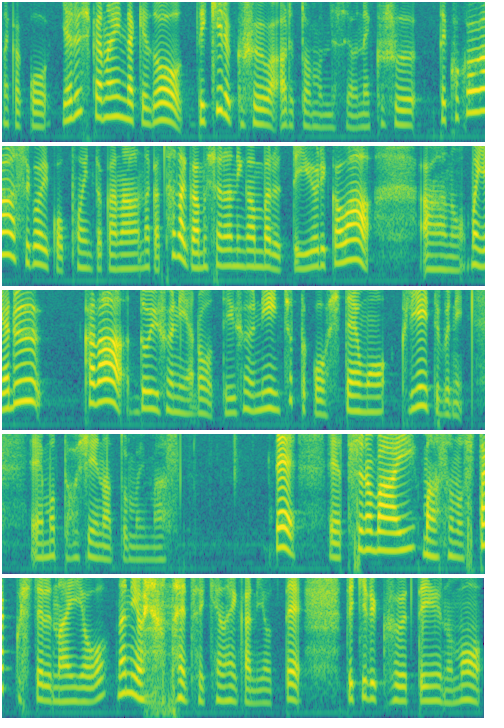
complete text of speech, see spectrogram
なんかこうやるしかないんだけどできる工夫はあると思うんですよね。工夫。でここがすごいこうポイントかな。なんかただがむしゃらに頑張るっていうよりかはあの、まあ、やるからどういう風にやろうっていう風にちょっとこう視点をクリエイティブに、えー、持ってほしいなと思います。で、えー、私の場合、まあ、そのスタックしてる内容何をやらないといけないかによってできる工夫っていうのも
